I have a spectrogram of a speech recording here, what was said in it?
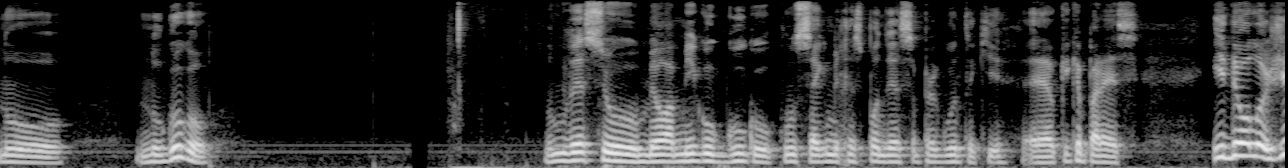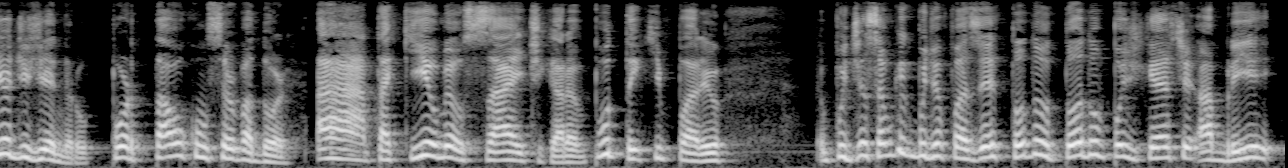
no, no Google? Vamos ver se o meu amigo Google consegue me responder essa pergunta aqui. É, o que que aparece? Ideologia de gênero, portal conservador. Ah, tá aqui o meu site, cara. Puta que pariu. Eu podia, sabe o que eu podia fazer? Todo todo podcast abrir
